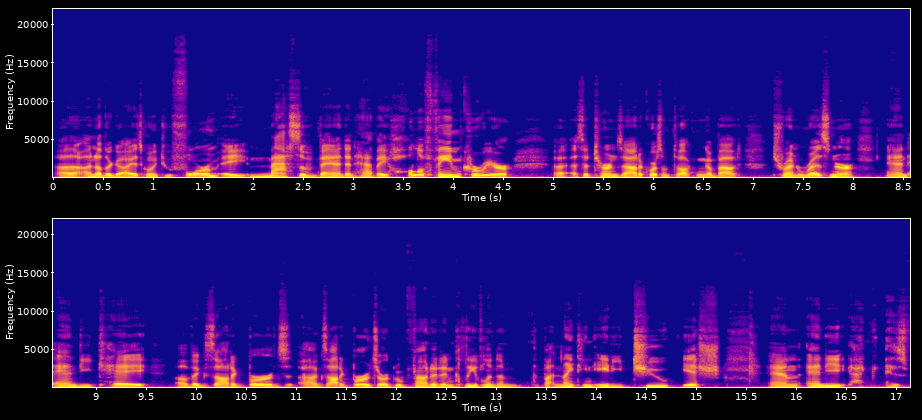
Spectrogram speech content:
Uh, another guy is going to form a massive band and have a Hall of Fame career, uh, as it turns out. Of course, I'm talking about Trent Reznor and Andy Kay of Exotic Birds. Uh, Exotic Birds are a group founded in Cleveland in about 1982 ish. And Andy, his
